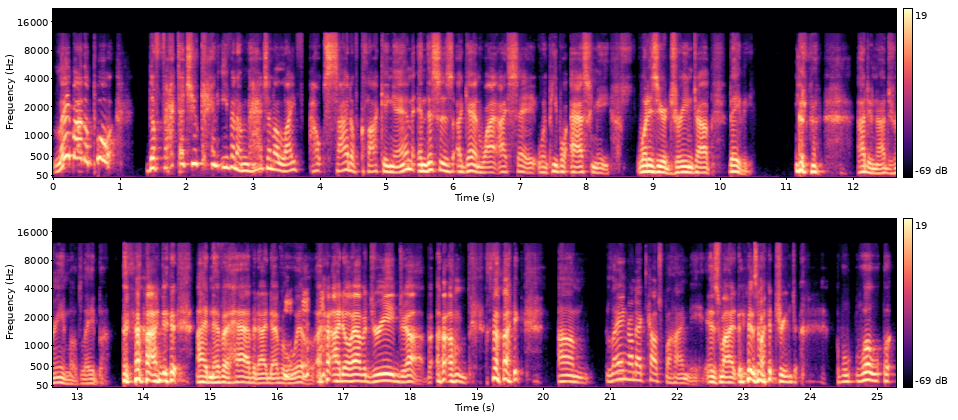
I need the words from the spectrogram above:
lay by the pool the fact that you can't even imagine a life outside of clocking in and this is again why i say when people ask me what is your dream job baby i do not dream of labor I, do, I never have and I never will. I don't have a dream job. Um, like, um, laying on that couch behind me is my is my dream job. Well,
